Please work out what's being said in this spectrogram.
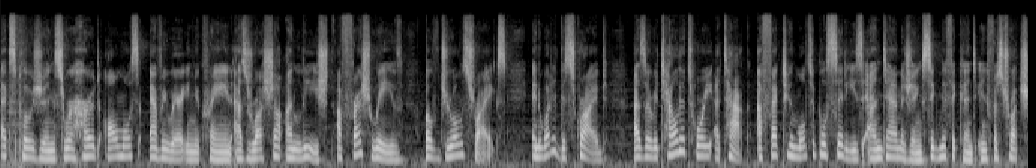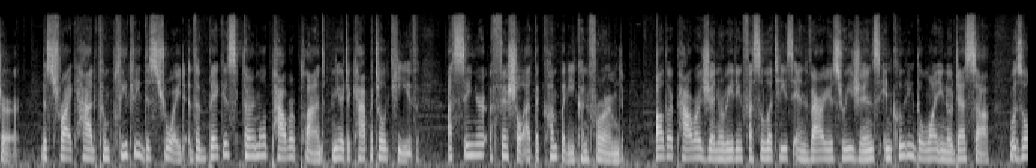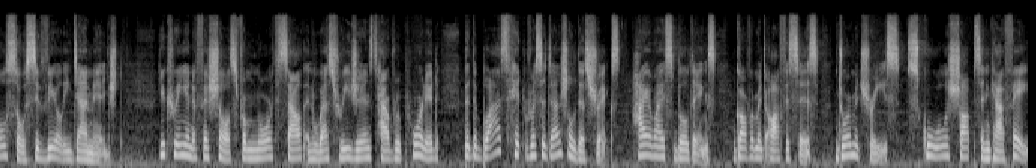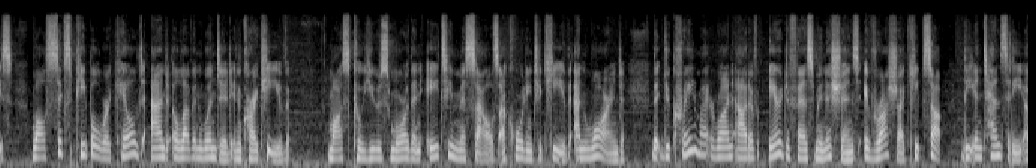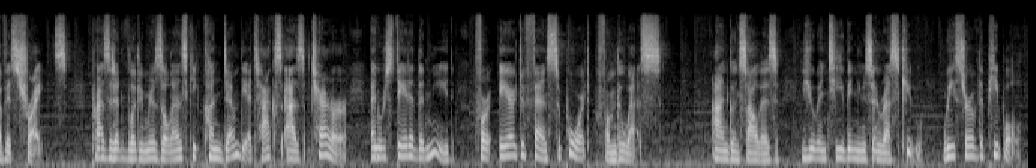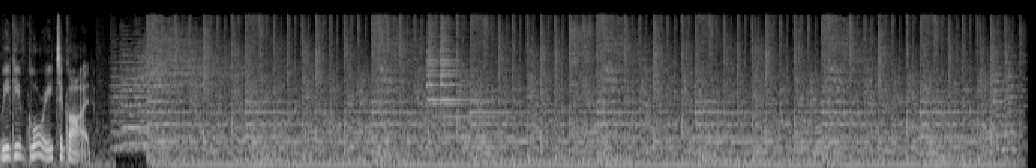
Explosions were heard almost everywhere in Ukraine as Russia unleashed a fresh wave of drone strikes in what it described as a retaliatory attack affecting multiple cities and damaging significant infrastructure. The strike had completely destroyed the biggest thermal power plant near the capital Kiev, a senior official at the company confirmed. Other power generating facilities in various regions, including the one in Odessa, was also severely damaged. Ukrainian officials from north, south, and west regions have reported that the blast hit residential districts, high rise buildings, government offices, dormitories, schools, shops, and cafes, while six people were killed and 11 wounded in Kharkiv. Moscow used more than 80 missiles, according to Kiev, and warned that Ukraine might run out of air defense munitions if Russia keeps up the intensity of its strikes. President Vladimir Zelensky condemned the attacks as terror and restated the need for air defense support from the West. Anne Gonzalez, UNTV News and Rescue. We serve the people. We give glory to God.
